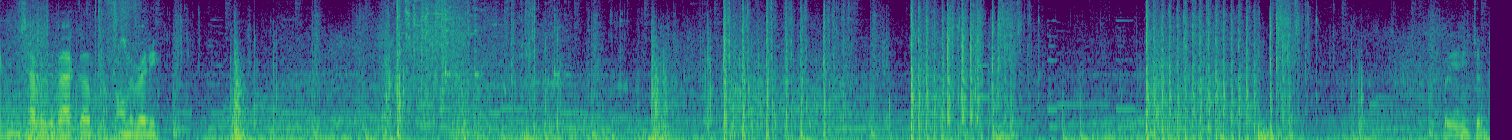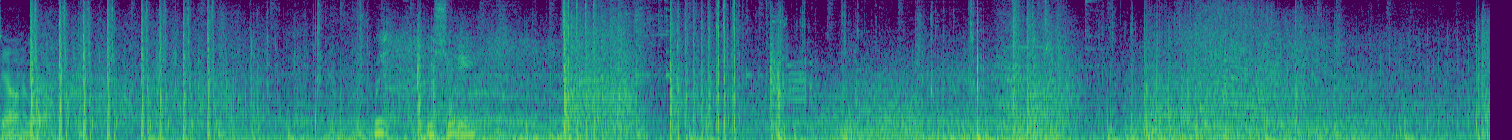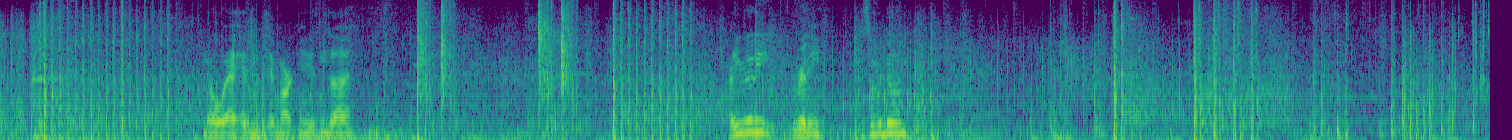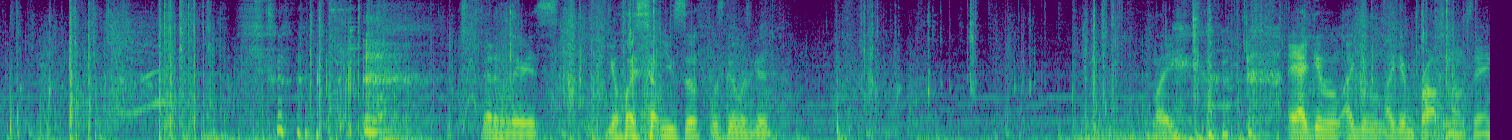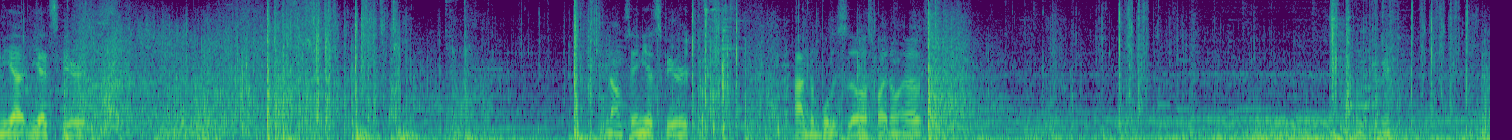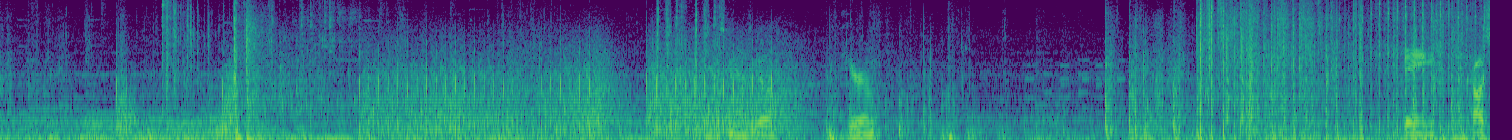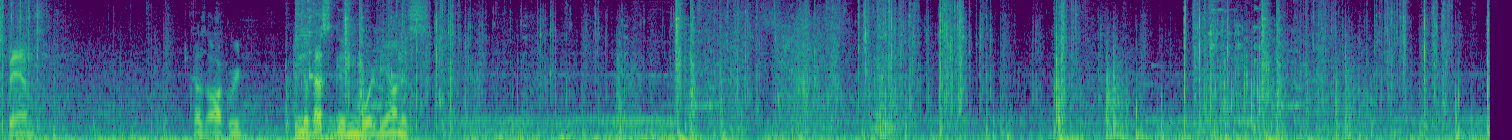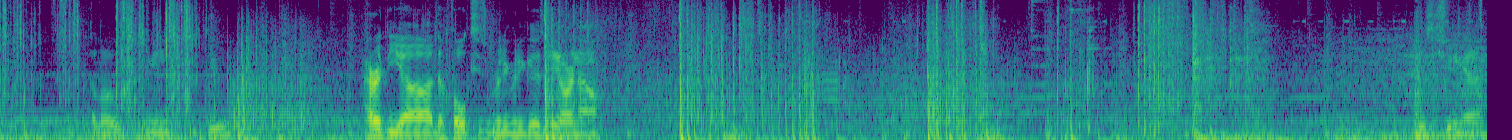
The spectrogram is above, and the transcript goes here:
I can just have it as a backup on the ready. Wait, did he jump down or what? Who, who's shooting? No way I hit him with hit mark and he doesn't die. Are you really? Really? That's what we're doing? that is hilarious. Yo, what's up, Yusuf? What's good? What's good? Like, hey, I give him, I give him, I give him props. You know what I'm saying? He had, he had spirit. Know what I'm saying? He had spirit. I have the bullets though, that's why I don't have. Don't look at me. Where'd go? I hear him. Dang, crouch spammed. That was awkward. Even though that's good anymore, to be honest. Me two. I heard the uh the Volks is really really good as AR now. Who's he shooting at?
